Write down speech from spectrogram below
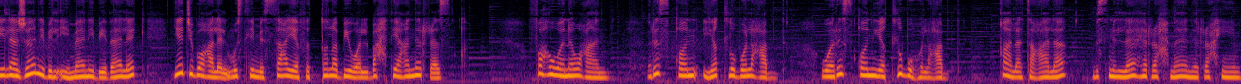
إلى جانب الإيمان بذلك يجب على المسلم السعي في الطلب والبحث عن الرزق. فهو نوعان رزق يطلب العبد ورزق يطلبه العبد. قال تعالى بسم الله الرحمن الرحيم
